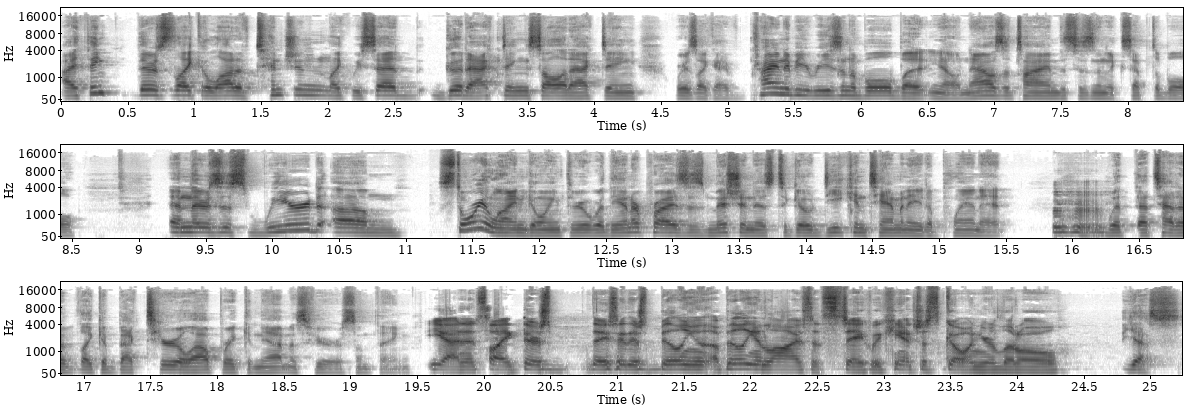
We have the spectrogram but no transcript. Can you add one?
I think there's like a lot of tension, like we said, good acting, solid acting, where he's like, I'm trying to be reasonable, but you know, now's the time, this isn't acceptable. And there's this weird um, storyline going through where the Enterprise's mission is to go decontaminate a planet Mhm. with that's had a like a bacterial outbreak in the atmosphere or something. Yeah, and it's like there's they say there's billion a billion lives at stake. We can't just go on your little Yes.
